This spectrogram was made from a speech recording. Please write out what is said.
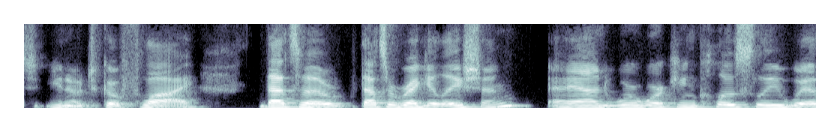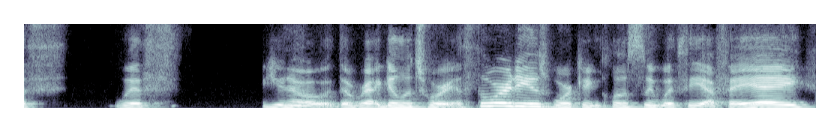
to, you know, to go fly. That's a that's a regulation, and we're working closely with with you know the regulatory authorities, working closely with the FAA,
